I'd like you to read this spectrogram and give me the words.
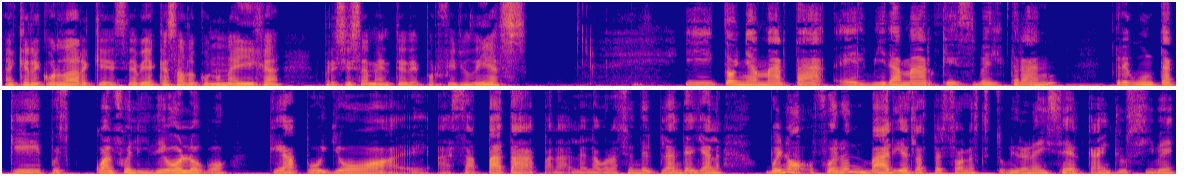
hay que recordar que se había casado con una hija precisamente de Porfirio Díaz. Y doña Marta Elvira Márquez Beltrán pregunta que, pues, cuál fue el ideólogo que apoyó a, eh, a Zapata para la elaboración del plan de Ayala. Bueno, fueron varias las personas que estuvieron ahí cerca, inclusive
